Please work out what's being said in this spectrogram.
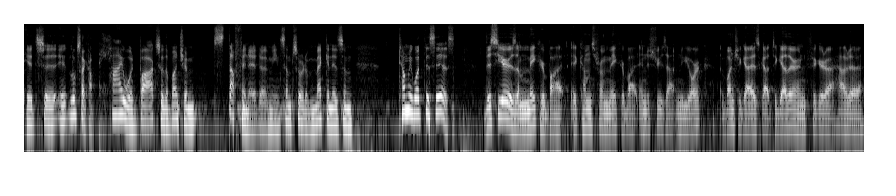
It's a, it looks like a plywood box with a bunch of stuff in it. I mean, some sort of mechanism. Tell me what this is. This here is a MakerBot. It comes from MakerBot Industries out in New York. A bunch of guys got together and figured out how to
